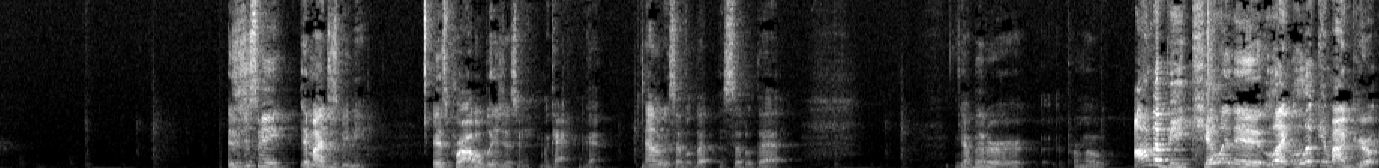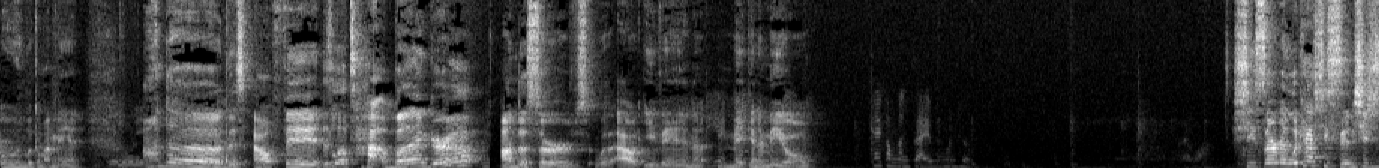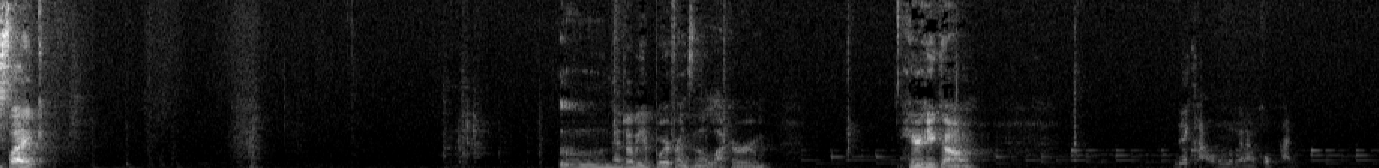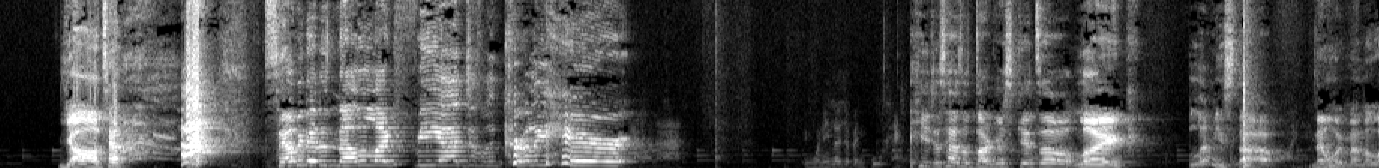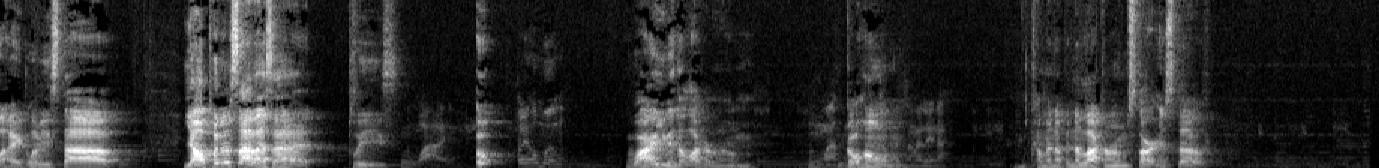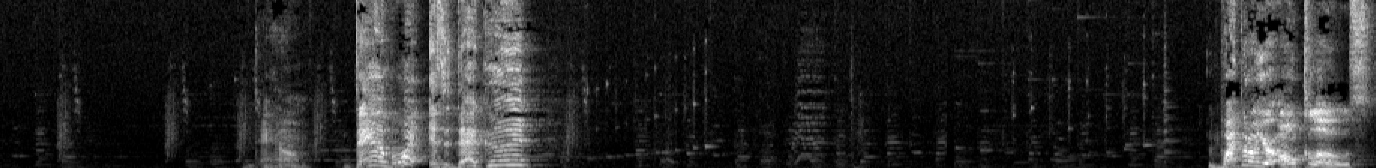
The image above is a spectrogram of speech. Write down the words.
Is it just me? It might just be me. It's probably just me. Okay, okay. Now that we settled that, settled that, y'all better promote. Anda be killing it. Like, look at my girl. Ooh, look at my man. Anda, this outfit, this little top bun, girl. Anda serves without even making a meal. She's serving. Look how she's sitting. She's just like. Ooh, now y'all boyfriends in the locker room. Here he go. Y'all tell tell me that does not look like Fiat just with curly hair. He just has a darker skin tone. Like, let me stop. They don't look nothing alike. Let me stop. Y'all put them side by side, please. Why? Oh. Why are you in the locker room? Go home. Coming up in the locker room, starting stuff. Damn. Damn, boy. Is it that good? Wipe it on your own clothes.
